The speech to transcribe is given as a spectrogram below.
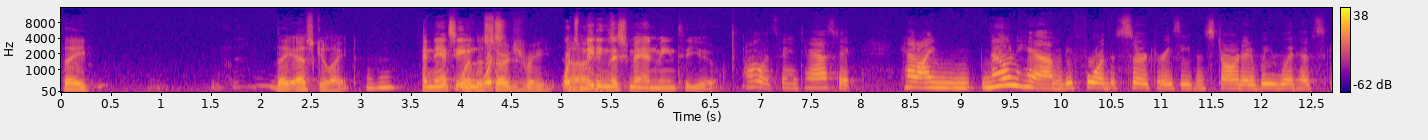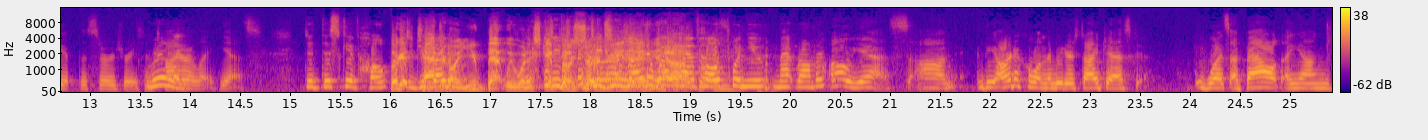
They, they escalate. And Nancy, when the what's, surgery. what's uh, meeting is- this man mean to you? Oh, it's fantastic. Had I known him before the surgeries even started, we would have skipped the surgeries entirely. Really? entirely. Yes. Did this give hope? Look at did you Patrick right- going, you bet we would have skipped did, those did you right away Yeah. have hope when you met Robert? Oh, yes. Um, the article in the Reader's Digest was about a young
